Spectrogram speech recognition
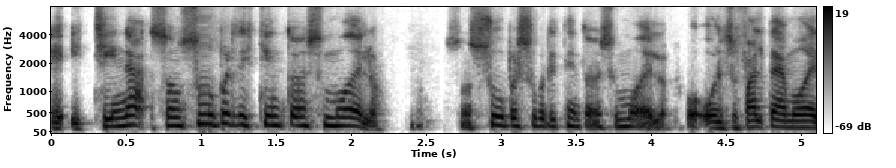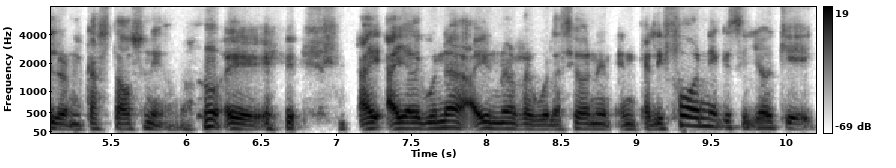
eh, y China son súper distintos en su modelo, son súper, súper distintos en su modelo, o, en su falta de modelo, en el caso de Estados Unidos. Eh, hay, alguna, hay una regulación en, California, qué sé yo, que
